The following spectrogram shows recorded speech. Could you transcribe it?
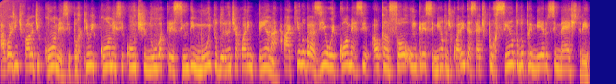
Agora a gente fala de e-commerce, porque o e-commerce continua crescendo e muito durante a quarentena. Aqui no Brasil, o e-commerce alcançou um crescimento de 47% no primeiro semestre.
